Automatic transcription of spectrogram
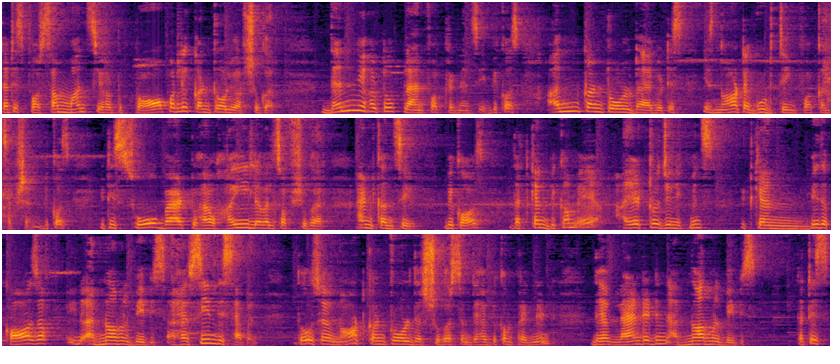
That is, for some months you have to properly control your sugar. Then you have to plan for pregnancy because uncontrolled diabetes is not a good thing for conception because it is so bad to have high levels of sugar and conceive because that can become a iatrogenic means it can be the cause of abnormal babies. I have seen this happen. Those who have not controlled their sugars and they have become pregnant, they have landed in abnormal babies. That is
